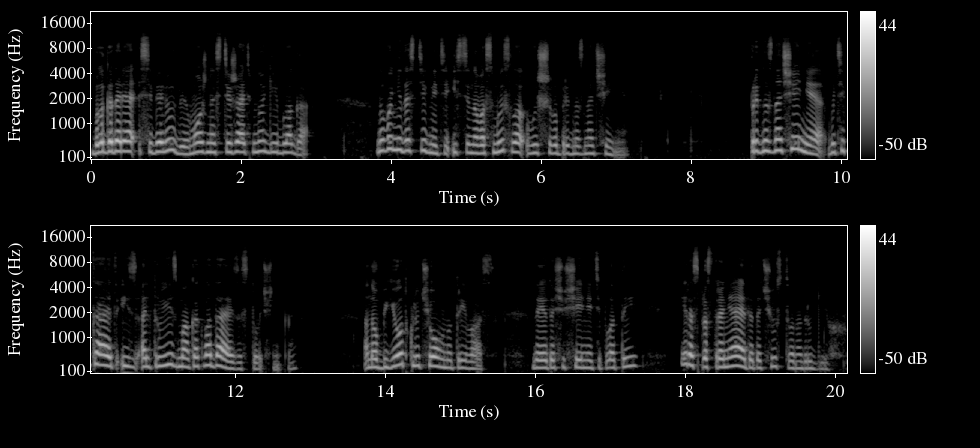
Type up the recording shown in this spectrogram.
Благодаря себялюбию можно стяжать многие блага, но вы не достигнете истинного смысла высшего предназначения. Предназначение вытекает из альтруизма, как вода из источника. Оно бьет ключом внутри вас, дает ощущение теплоты и распространяет это чувство на других.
